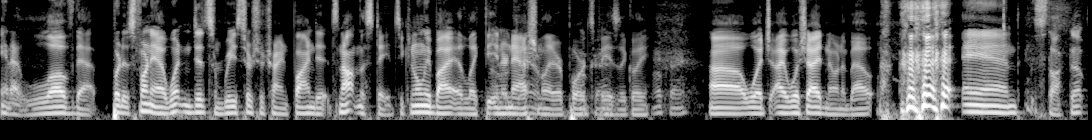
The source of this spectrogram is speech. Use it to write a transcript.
And I love that. But it's funny. I went and did some research to try and find it. It's not in the states. You can only buy it at like the oh, international damn. airports, okay. basically. Okay. Uh, which I wish I had known about. and stocked up.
